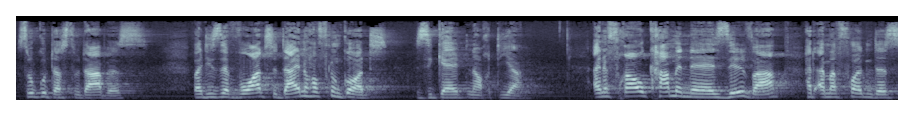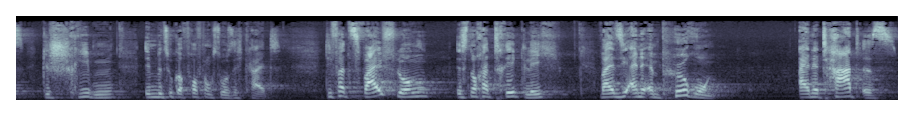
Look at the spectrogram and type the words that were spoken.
So gut, dass du da bist, weil diese Worte, deine Hoffnung Gott, sie gelten auch dir. Eine Frau, Carmen Silva, hat einmal Folgendes geschrieben in Bezug auf Hoffnungslosigkeit. Die Verzweiflung ist noch erträglich, weil sie eine Empörung, eine Tat ist.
